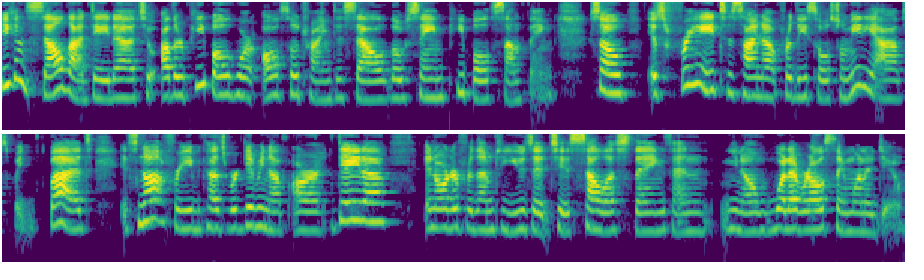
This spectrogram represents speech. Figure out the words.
you can sell that data to other people who are also trying to sell those same people something. So it's free to sign up for these social media apps, but but it's not free because we're giving up our data in order for them to use it to sell us things and, you know, whatever else they want to do.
